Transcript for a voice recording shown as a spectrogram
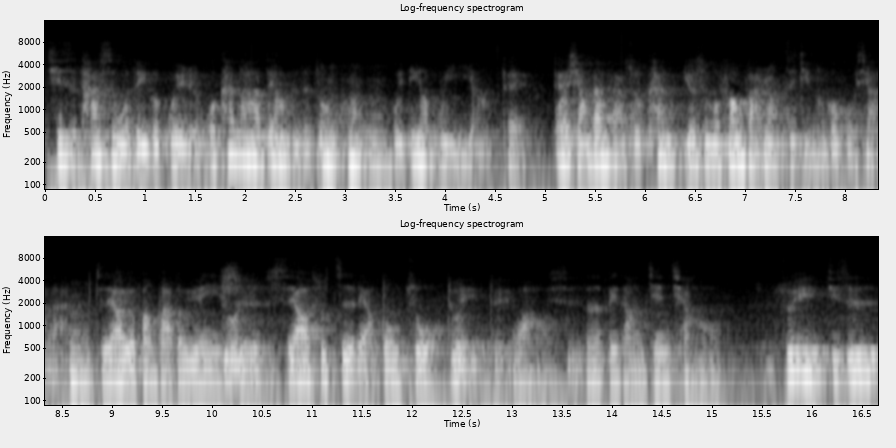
其实他是我的一个贵人，我看到他这样子的状况，嗯嗯嗯。我一定要不一样。对，我要，想办法说，看有什么方法让自己能够活下来。嗯，只要有方法都愿意试对，只要是治疗都做。对对，哇，是。真的非常坚强哦。所以其实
